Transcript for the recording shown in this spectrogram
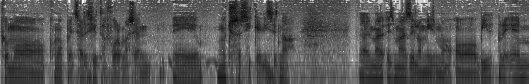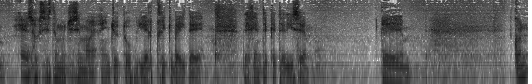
cómo, cómo pensar de cierta forma. O sea, eh, muchos así que dices, no, es, más, es más de lo mismo. O em, eso existe muchísimo en YouTube y el clickbait de, gente que te dice, eh, con,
